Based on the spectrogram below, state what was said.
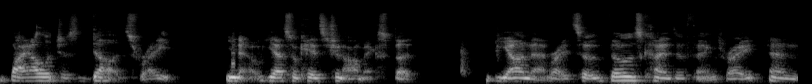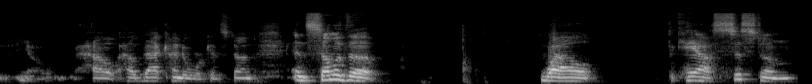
biologist does, right? You know, yes, okay, it's genomics, but beyond that, right? So those kinds of things, right? And, you know, how, how that kind of work gets done. And some of the, while the CHAOSS system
